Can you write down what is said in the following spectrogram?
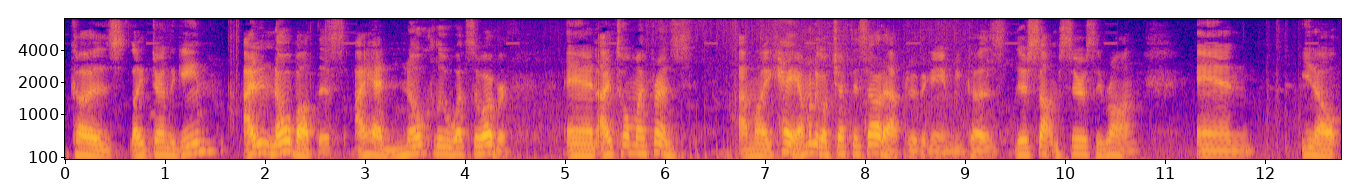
Because, like, during the game, I didn't know about this. I had no clue whatsoever. And I told my friends, I'm like, hey, I'm going to go check this out after the game because there's something seriously wrong. And, you know,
